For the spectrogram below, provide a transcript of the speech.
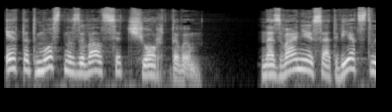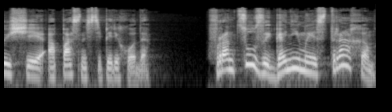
Этот мост назывался «Чертовым», название, соответствующее опасности перехода. Французы, гонимые страхом,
